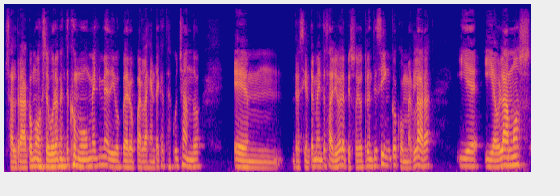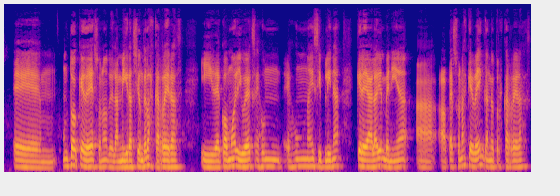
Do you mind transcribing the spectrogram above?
saldrá como seguramente como un mes y medio, pero para la gente que está escuchando, em, recientemente salió el episodio 35 con Merlara y, eh, y hablamos em, un toque de eso, ¿no? De la migración de las carreras y de cómo el UX es un, es una disciplina que le da la bienvenida a, a personas que vengan de otras carreras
